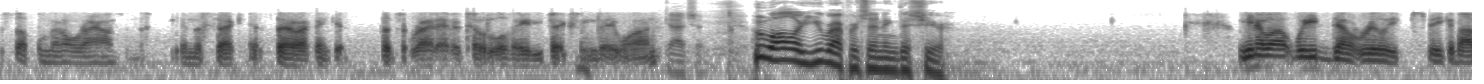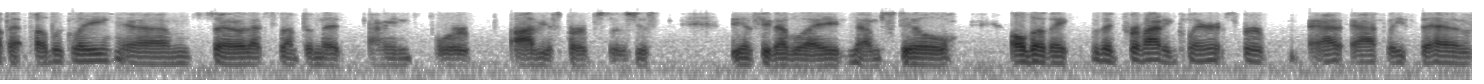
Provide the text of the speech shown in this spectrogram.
the supplemental rounds in the, in the second. So I think it puts it right at a total of 80 picks in day one. Gotcha. Who all are you representing this year? You know what? We don't really speak about that publicly, um, so that's something that I mean, for obvious purposes, just the NCAA um, still, although they they provided clearance for a- athletes to have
